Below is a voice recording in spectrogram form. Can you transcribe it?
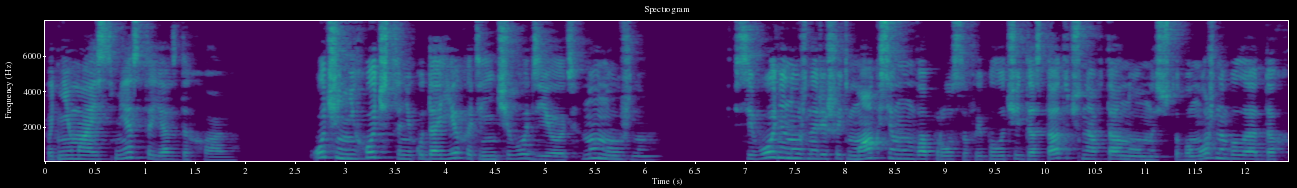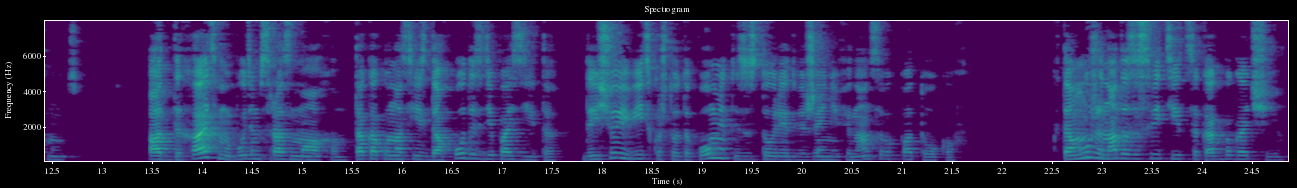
Поднимаясь с места, я вздыхаю. Очень не хочется никуда ехать и ничего делать, но нужно. Сегодня нужно решить максимум вопросов и получить достаточную автономность, чтобы можно было отдохнуть. А отдыхать мы будем с размахом, так как у нас есть доходы с депозита, да еще и Витька что-то помнит из истории движения финансовых потоков. К тому же надо засветиться, как богачи.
